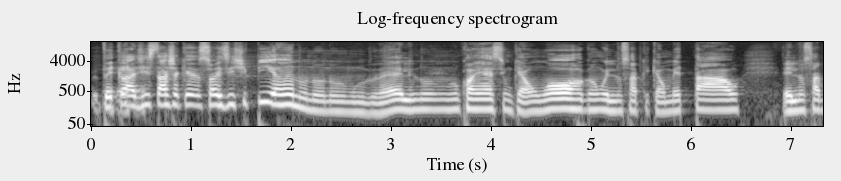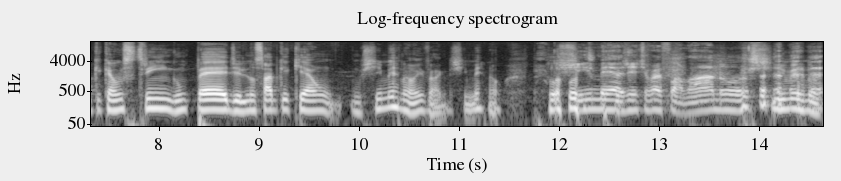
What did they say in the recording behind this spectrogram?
O tecladista acha que só existe piano no, no mundo, né? Ele não, não, conhece o que é um órgão, ele não sabe o que é um metal, ele não sabe o que é um string, um pad, ele não sabe o que é um, um shimmer, não, hein, Wagner? Shimmer não. Shimmer a gente vai falar no. Shimmer não.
